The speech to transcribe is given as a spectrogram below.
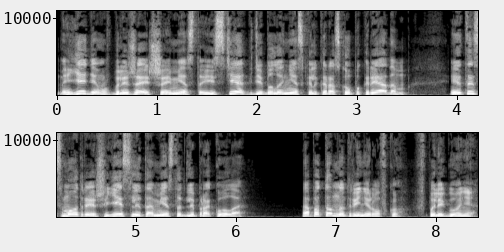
Едем в ближайшее место из тех, где было несколько раскопок рядом, и ты смотришь, есть ли там место для прокола. А потом на тренировку, в полигоне.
